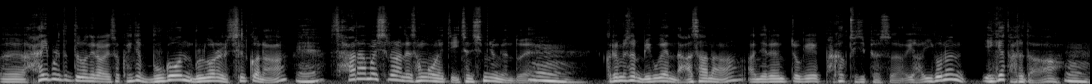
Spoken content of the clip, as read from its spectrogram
어, 하이브리드 드론이라고 해서 굉장히 무거운 물건을 실거나 예. 사람을 실어하는 데 성공했지 2016년도에. 음. 그러면서 미국의 나사나 아니 이런 쪽이 발칵 뒤집혔어요. 야 이거는 얘기가 다르다. 음.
